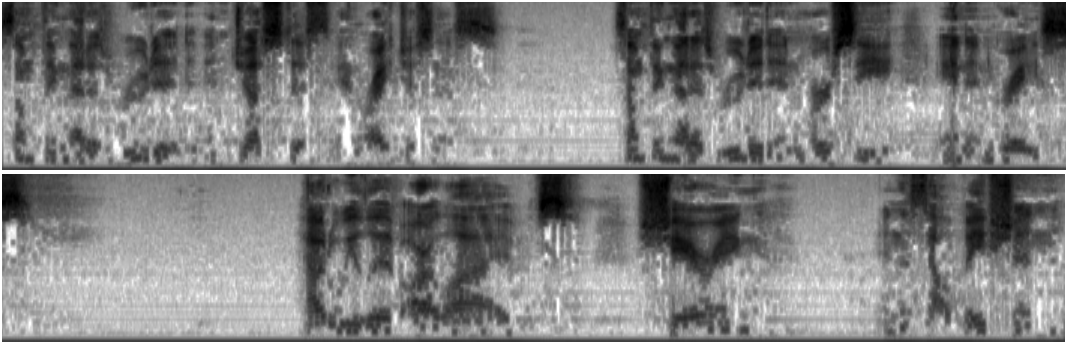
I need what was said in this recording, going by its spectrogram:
something that is rooted in justice and righteousness, something that is rooted in mercy and in grace. How do we live our lives sharing in the salvation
